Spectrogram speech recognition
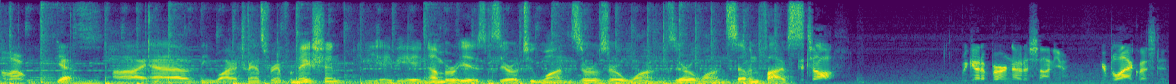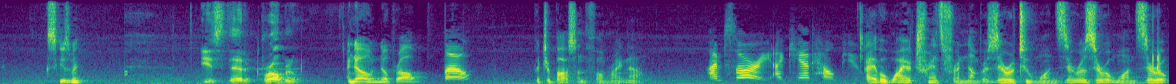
Hello? Yes. I have the wire transfer information. The ABA number is 021 001 0175. It's off. We got a burn notice on you. You're blacklisted. Excuse me? Is there a problem? No, no problem. Hello? Put your boss on the phone right now. I'm sorry, I can't help you. I have a wire transfer number 021 001 0.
